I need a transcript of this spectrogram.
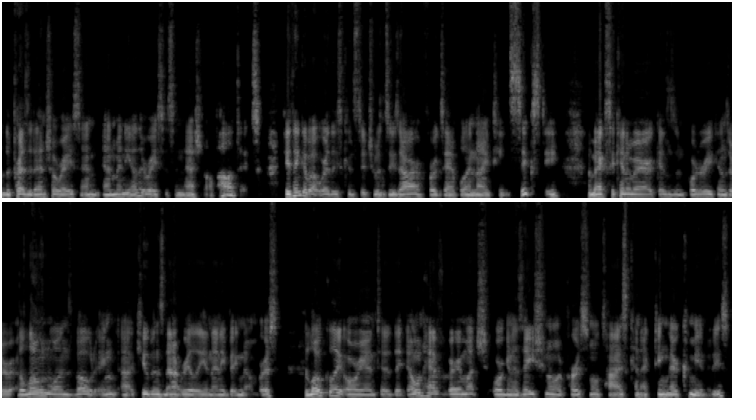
the presidential race and, and many other races in national politics. If you think about where these constituencies are, for example, in 1960, Mexican Americans and Puerto Ricans are the lone ones voting, uh, Cubans not really in any big numbers. Locally oriented, they don't have very much organizational or personal ties connecting their communities.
